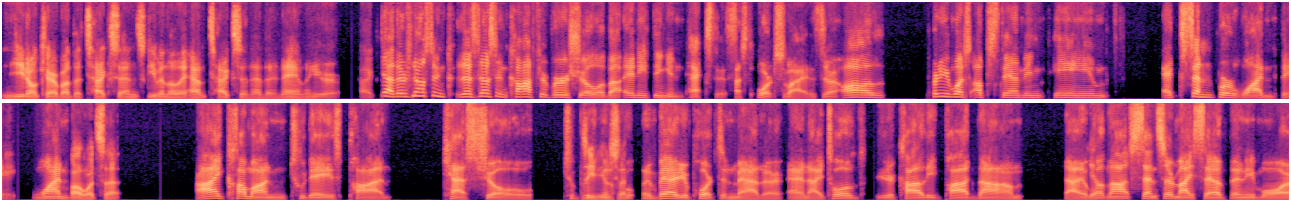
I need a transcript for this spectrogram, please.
You don't care about the Texans, even though they have Texan in their name. You're like, Yeah, there's nothing there's nothing controversial about anything in Texas, sports wise. They're all pretty much upstanding teams, except for one thing. One oh, what's that? I come on today's podcast show to Please. a very important matter, and I told your colleague Pod Dom that I Yeah. will not censor myself anymore.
